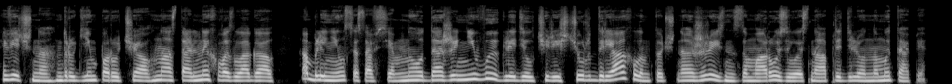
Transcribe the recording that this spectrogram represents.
Вечно другим поручал, на остальных возлагал, обленился совсем, но даже не выглядел чересчур дряхлым, точно жизнь заморозилась на определенном этапе.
